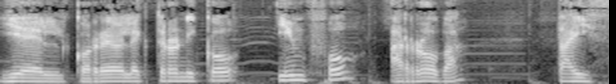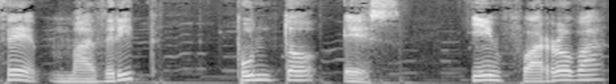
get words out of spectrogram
y el correo electrónico info arroba taicmadrid.es info arroba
